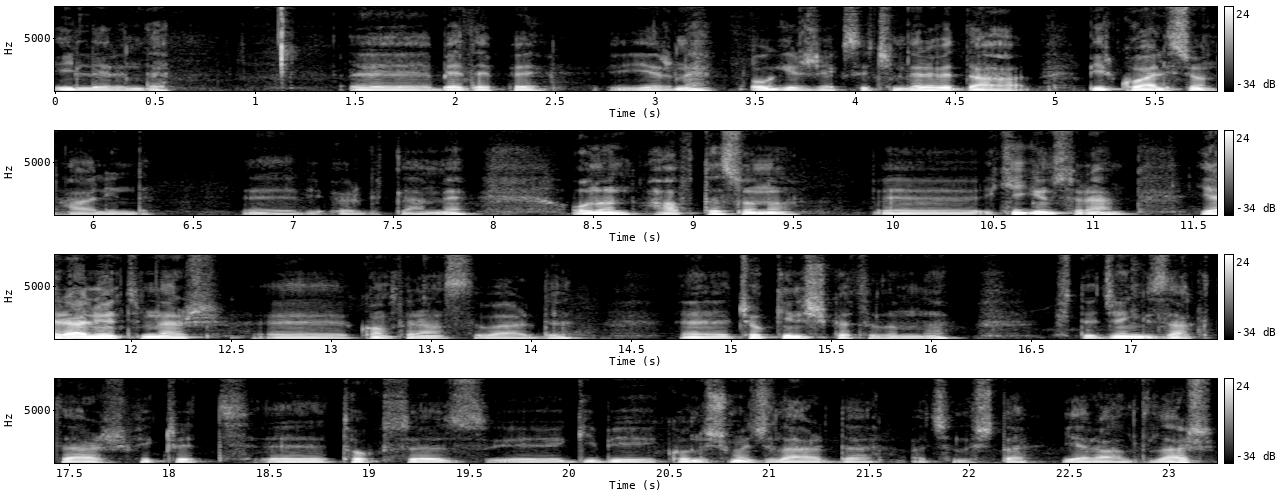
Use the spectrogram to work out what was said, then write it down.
illerinde e, BDP yerine o girecek seçimlere ve daha bir koalisyon halinde e, bir örgütlenme. Onun hafta sonu e, iki gün süren yerel yönetimler e, konferansı vardı. E, çok geniş katılımlı. İşte Cengiz Aktar, Fikret e, Toksöz e, gibi konuşmacılar da açılışta yer aldılar.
